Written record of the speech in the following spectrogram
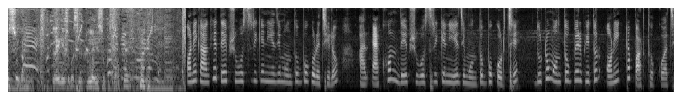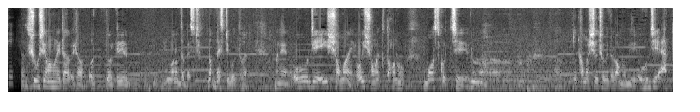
শুভশ্রীকা। Lady Subhashree lady superstar okay অনেক আগে দেব শুভশ্রীকে নিয়ে যে মন্তব্য করেছিল আর এখন দেব শুভশ্রীকে নিয়ে যে মন্তব্য করছে দুটো মন্তব্যের ভিতর অনেকটা পার্থক্য আছে। শুভশ্রী আমার মনে এটা এটা ওর ওর career one of the best বা বেস্টই বলতে হয়। মানে ও যে এই সময় ওই সময় তো তখন ও বস করছে কমার্শিয়াল ছবিতে রমরমি ও যে এত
